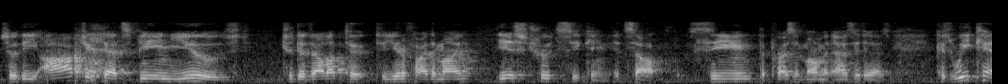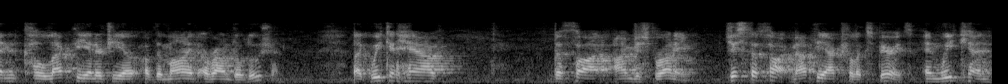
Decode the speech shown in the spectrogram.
So the object that's being used to develop, to, to unify the mind, is truth seeking itself, seeing the present moment as it is. Because we can collect the energy of, the mind around delusion. Like we can have the thought, I'm just running. Just the thought, not the actual experience. And we can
